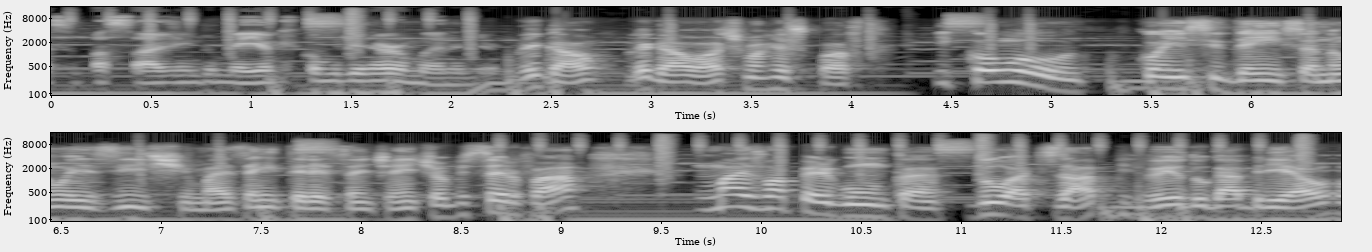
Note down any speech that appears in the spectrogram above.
essa passagem do meio aqui como general manager. Legal, legal, ótima resposta. E como coincidência não existe, mas é interessante a gente observar, mais uma pergunta do WhatsApp veio do Gabriel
